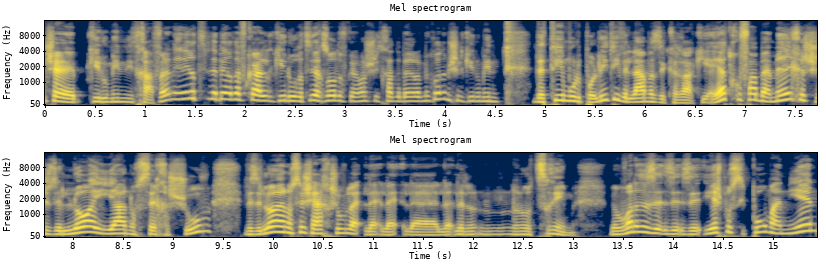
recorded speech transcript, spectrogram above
שכאילו מין נדחף. אבל אני, אני רציתי לדבר דווקא על, כאילו, רציתי לחזור דווקא למשהו שהתחלת לדבר עליו מקודם, של כאילו מין דתי מול פוליטי, ולמה זה קרה. כי היה תקופה באמריקה שזה לא היה נושא חשוב, וזה לא היה נושא שהיה חשוב ל- ל- ל- ל- ל- ל- לנוצרים. במובן הזה, זה, זה, זה, יש פה סיפור מעניין,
